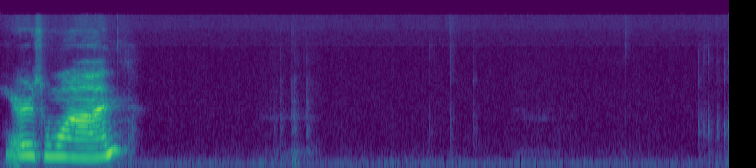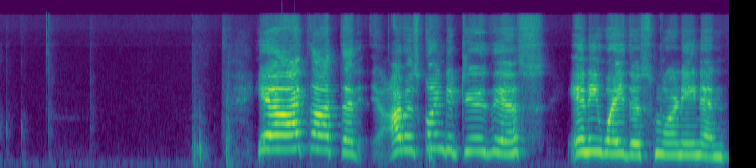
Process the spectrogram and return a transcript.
Here's one. Yeah, I thought that I was going to do this anyway this morning, and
